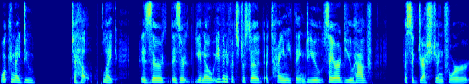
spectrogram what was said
"What can I do to help?" Like, is there is there you know even if it's just a, a tiny thing? Do you, Sarah? Do you have a suggestion for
